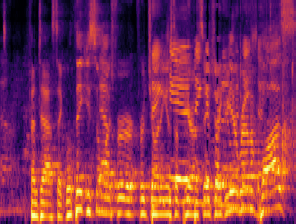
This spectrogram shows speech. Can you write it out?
yeah. Fantastic. Well, thank you so Yeah. much for, for joining Thank us up here on Thank you stage. for Can the we get a round of applause?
